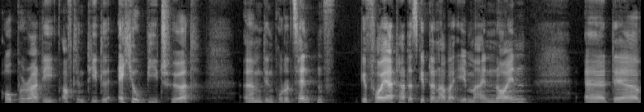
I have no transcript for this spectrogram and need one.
Opera, die auf den Titel Echo Beach hört, ähm, den Produzenten gefeuert hat. Es gibt dann aber eben einen neuen äh, der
